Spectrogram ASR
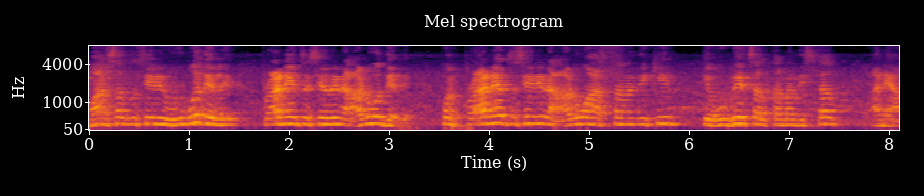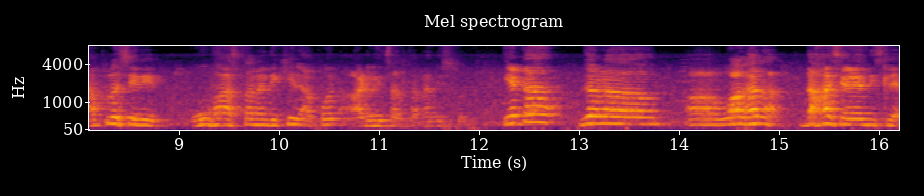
माणसाचं शरीर उभं दिलं प्राण्याचं शरीर आडवं दिलं पण प्राण्याचं शरीर आडवं असताना देखील ते उभे चालताना दिसतात आणि आपलं शरीर उभं असताना देखील आपण आडवे चालताना दिसतो. एका जर वाघाला दहा शेळ्या दिसल्या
